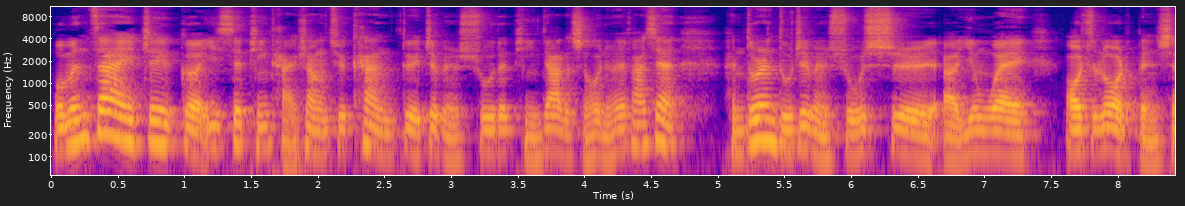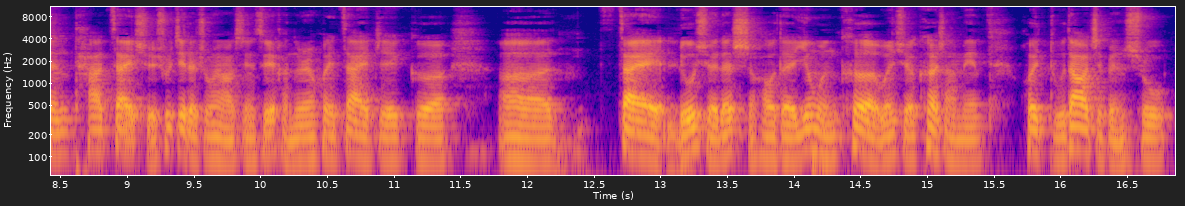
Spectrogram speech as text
我们在这个一些平台上去看对这本书的评价的时候，你会发现很多人读这本书是呃因为 Audre Lorde 本身他在学术界的重要性，所以很多人会在这个呃。在留学的时候的英文课、文学课上面会读到这本书，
